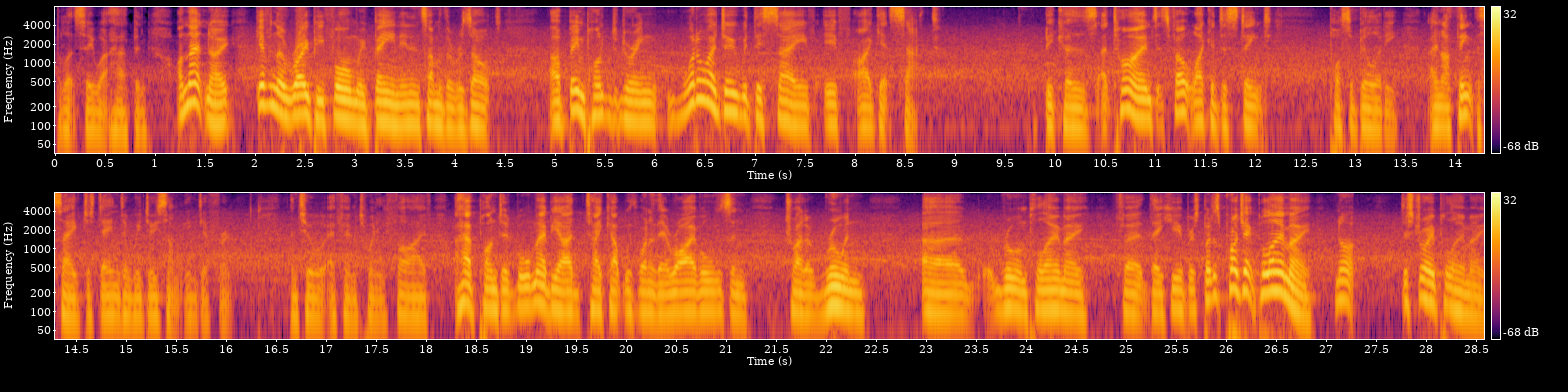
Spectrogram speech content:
But let's see what happened. On that note, given the ropey form we've been in and some of the results, I've been pondering what do I do with this save if I get sacked? Because at times it's felt like a distinct possibility. And I think the save just ends and we do something different until FM25. I have pondered, well, maybe I'd take up with one of their rivals and try to ruin uh, ruin Palermo for their hubris. But it's Project Palermo, not destroy Palermo.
